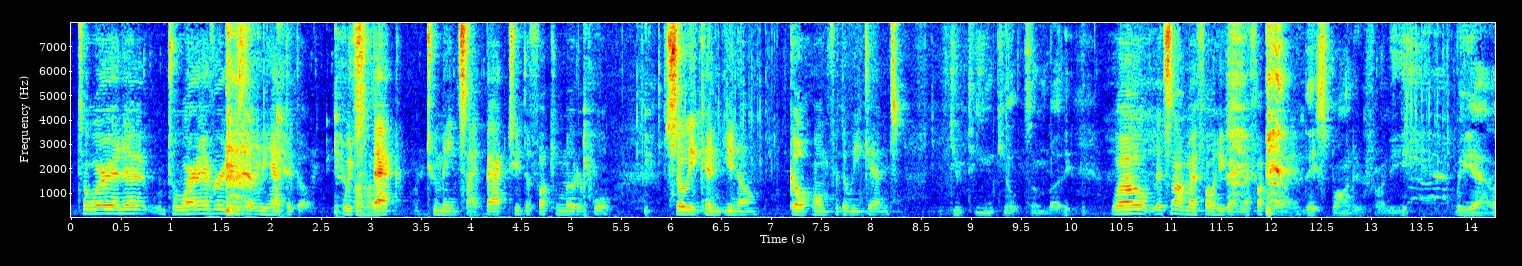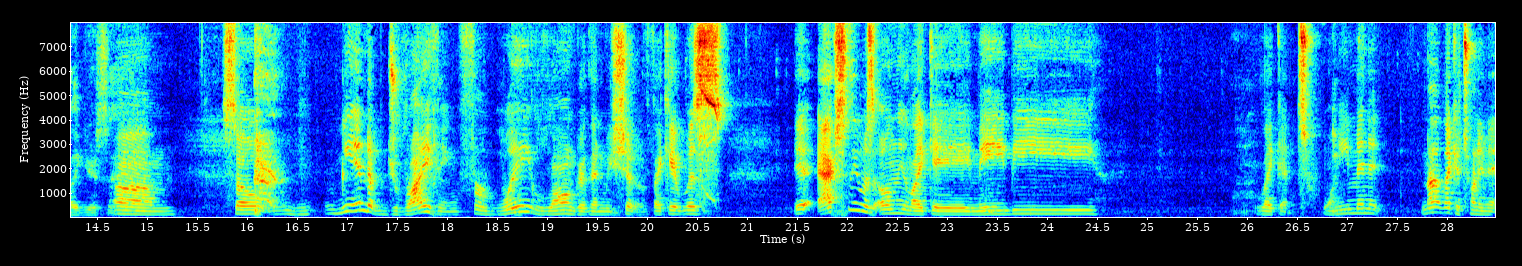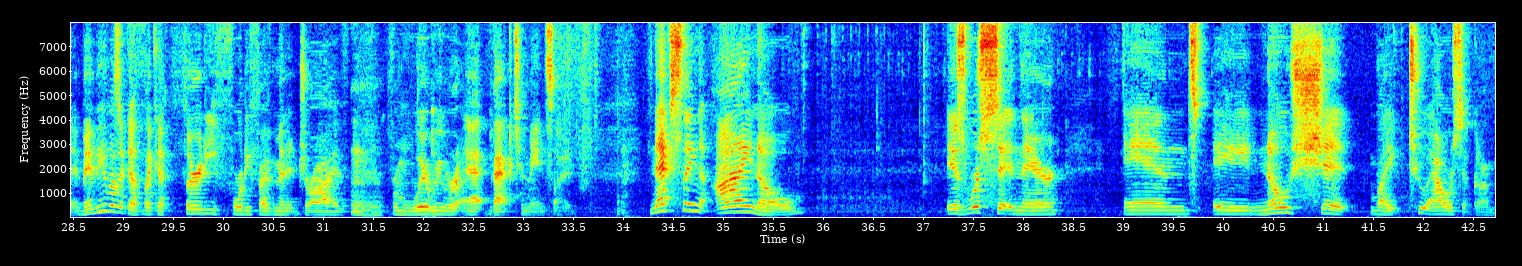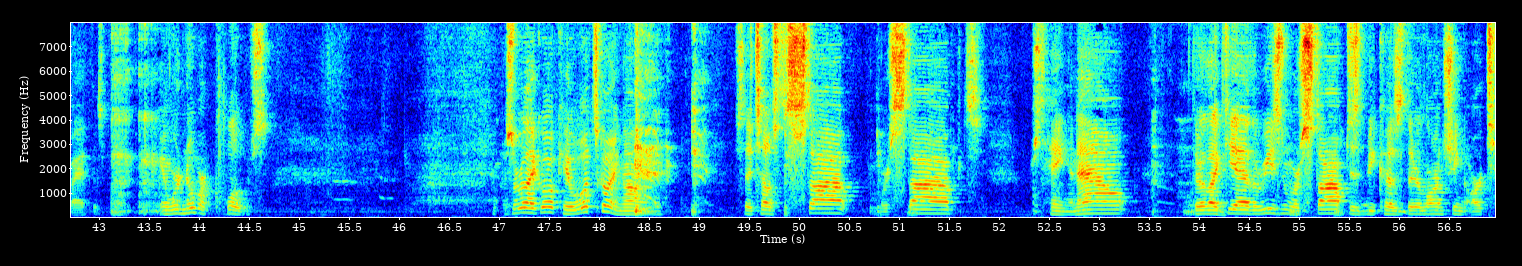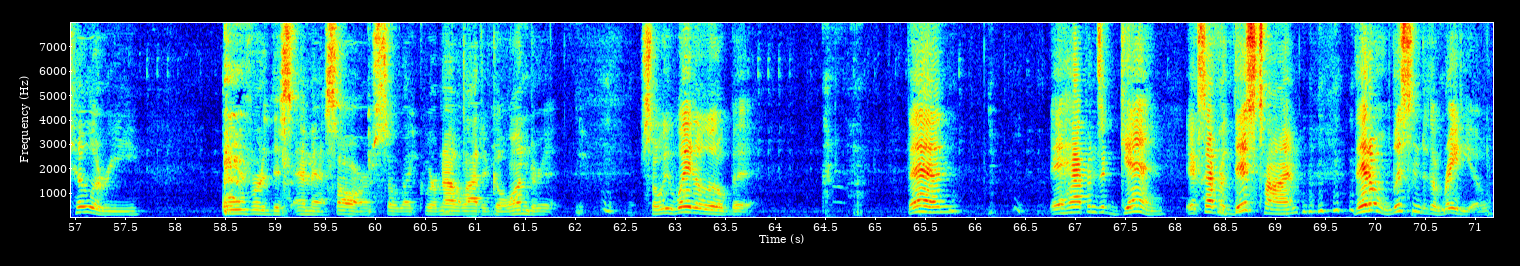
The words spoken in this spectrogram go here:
to where it to wherever it is that we had to go, which is Uh-huh. back to main side, back to the fucking motor pool, so we can you know go home for the weekend. Your team killed somebody. Well, it's not my fault. He got in my fucking way. They spawned in front of you. But yeah, like you're saying. Um, so we end up driving for way longer than we should have. Like it was, it actually was only like a maybe like a twenty minute not like a 20 minute, maybe it was like a like a 30, 45 minute drive mm-hmm. from where we were at back to Mainside. Next thing I know is we're sitting there and a no shit like two hours have gone by at this point and we're nowhere close. So we're like, okay, well, what's going on? So they tell us to stop. We're stopped. We're just hanging out. They're like, yeah, the reason we're stopped is because they're launching artillery over this MSR, so like we're not allowed to go under it. So we wait a little bit. Then it happens again. Except for this time, they don't listen to the radio,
